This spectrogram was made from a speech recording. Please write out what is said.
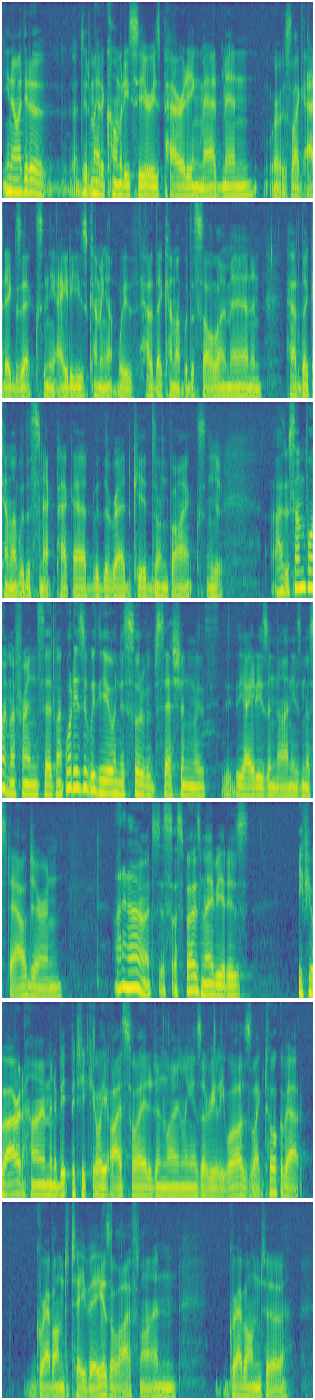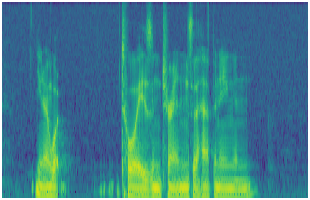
you know I did a I did made a comedy series parodying Mad Men, where it was like ad execs in the '80s coming up with how did they come up with the Solo Man and how did they come up with the snack pack ad with the rad kids on bikes? And yeah. At some point, my friend said, like, what is it with you and this sort of obsession with the 80s and 90s nostalgia? And I don't know. It's just, I suppose maybe it is, if you are at home and a bit particularly isolated and lonely as I really was, like, talk about grab onto TV as a lifeline, grab onto, you know, what toys and trends are happening and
